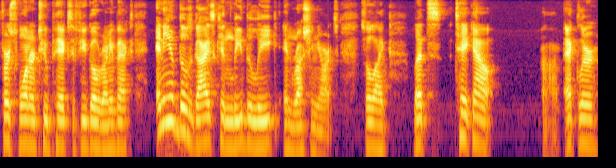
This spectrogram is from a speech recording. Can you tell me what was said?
first one or two picks, if you go running backs, any of those guys can lead the league in rushing yards. So like let's take out uh, Ekeler,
